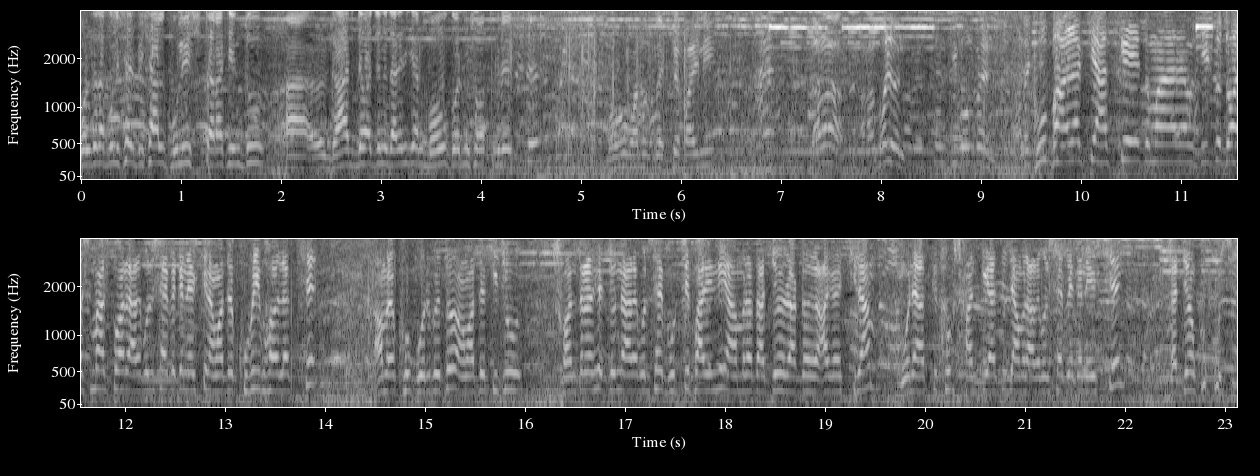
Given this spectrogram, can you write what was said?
কলকাতা পুলিশের বিশাল পুলিশ তারা কিন্তু গার্ড দেওয়ার জন্য দাঁড়িয়েছে কারণ বহু কর্মী সমর্থক এসছে। বহু মানুষ দেখতে পাইনি। দাদা বলুন। কি বলবেন? খুব ভালো লাগছে আজকে তোমার দীর্ঘ দশ মাস পর আরবুল সাহেব এখানে এসেছেন আমাদের খুবই ভালো লাগছে। আমরা খুব গর্বিত আমাদের কিছু সন্ত্রাসের জন্য আরবুল সাহেব উঠতে পারিনি আমরা তার জন্য আগে- ছিলাম। মনে আজকে খুব শান্তি আছে যে আমরা আরবুল সাহেব এখানে এসেছেন তার জন্য খুব খুশি।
